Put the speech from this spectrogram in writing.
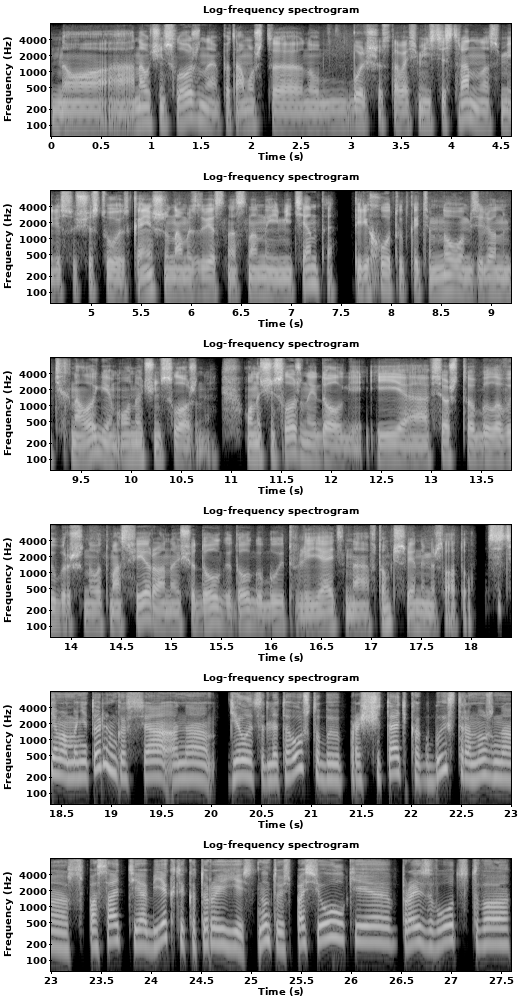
Но а, она очень сложная, потому что ну, больше 180 стран у нас в мире существует. Конечно, нам известны основные эмитенты. Переход вот к этим новым зеленым технологиям, он очень сложный. Он очень сложный и долгий. И а, все, что было выброшено в атмосферу, оно еще долго-долго будет влиять на, в том числе на мерзлоту. Система мониторинга вся, она делается для того, чтобы просчитать, как быстро нужно спасать те объекты, которые есть. Ну, то есть поселки, производство,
